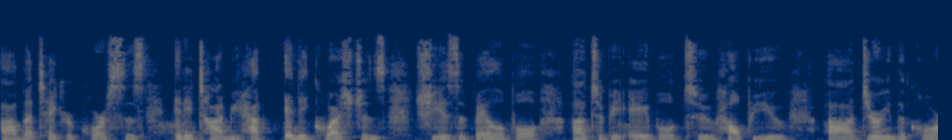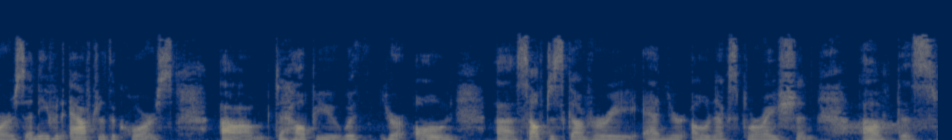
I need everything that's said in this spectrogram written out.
um, that take her courses. Anytime you have any questions, she is available uh, to be able to help you uh, during the course and even after the course um, to help you with your own uh, self-discovery and your own exploration of this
